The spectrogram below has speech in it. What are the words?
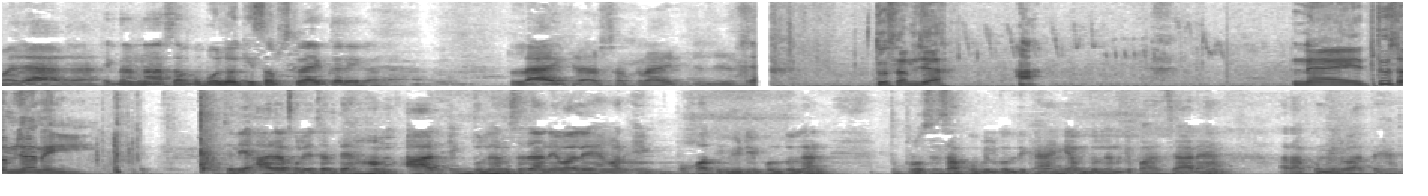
मज़ा आएगा एकदम ना सबको बोलो कि सब्सक्राइब करेगा। लाइक और सब्सक्राइब कीजिए। तू समझा? हाँ। नहीं तू समझा नहीं। चलिए आज आपको ले चलते हैं। हम आज एक दुल्हन सजाने वाले हैं और एक बहुत ही ब्यूटीफुल दुल्हन। तो प्रोसेस आपको बिल्कुल दिखाएँगे। हम दुल्हन के पास जा रहे हैं और आपको मिलवाते हैं।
